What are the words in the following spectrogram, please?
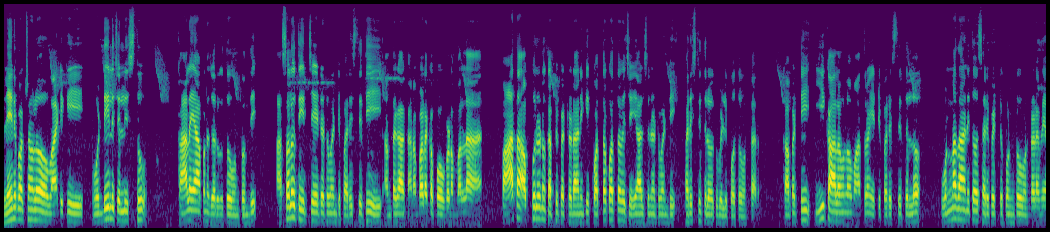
లేని పక్షంలో వాటికి వడ్డీలు చెల్లిస్తూ కాలయాపన జరుగుతూ ఉంటుంది. అసలు తీర్చేటటువంటి పరిస్థితి అంతగా కనబడకపోవడం వల్ల పాత అప్పులను కప్పిపెట్టడానికి కొత్త కొత్తవి చేయాల్సినటువంటి పరిస్థితిలోకి వెళ్ళిపోతూ ఉంటారు. కాబట్టి ఈ కాలంలో మాత్రం ఎట్టి పరిస్థితుల్లో ఉన్నదానితో సరిపెట్టుకుంటూ ఉండడమే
